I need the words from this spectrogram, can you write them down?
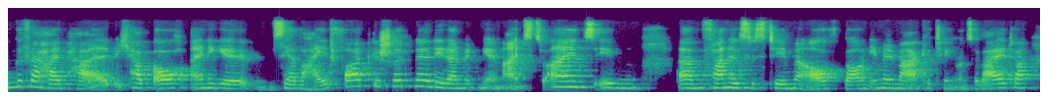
ungefähr halb halb. Ich habe auch einige sehr weit fortgeschrittene, die dann mit mir im 1 zu 1 eben ähm, Funnelsysteme aufbauen, E-Mail-Marketing und so weiter.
